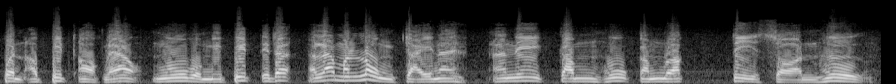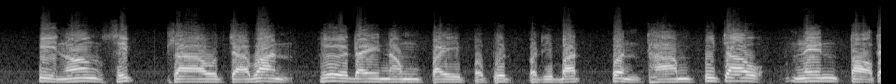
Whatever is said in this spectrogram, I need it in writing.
เปิ้นเอาปิดออกแล้ว งูบ่มีปิดอีเถอะแล้วมันโล่งใจนะ อันนี้กำหูกำลักที่สอนฮือพี่น้องสิบสาวจาบ้านฮือได้นำไปประพฤติปฏิบัติ เปิ้นถามผู้เจ้าเน้นตอบแท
